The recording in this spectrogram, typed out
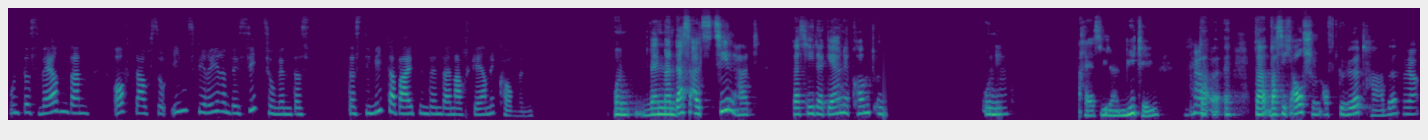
Und das werden dann oft auch so inspirierende Sitzungen, dass, dass die Mitarbeitenden dann auch gerne kommen. Und wenn man das als Ziel hat, dass jeder gerne kommt und, und mhm. nachher ist wieder ein Meeting, ja. da, äh, da, was ich auch schon oft gehört habe, ja.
